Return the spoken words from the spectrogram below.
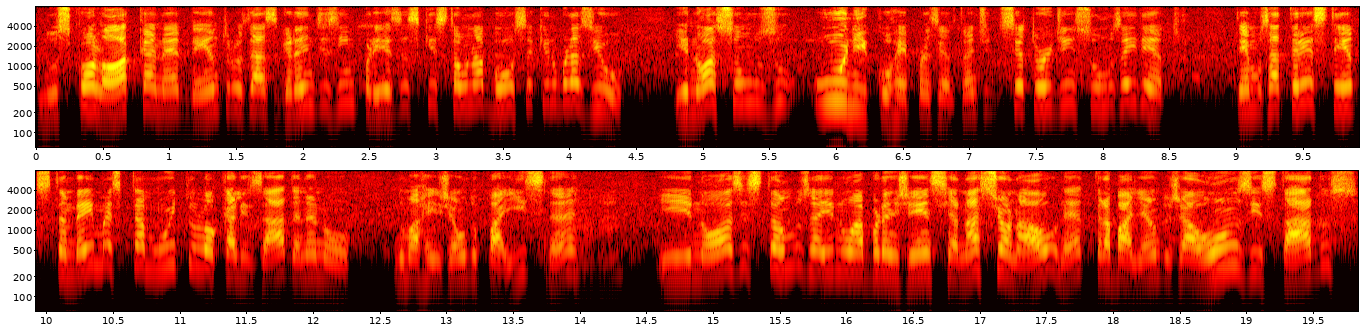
nos coloca né, dentro das grandes empresas que estão na Bolsa aqui no Brasil. E nós somos o único representante do setor de insumos aí dentro. Temos a Três Tentos também, mas que está muito localizada né, no, numa região do país. Né? Uhum. E nós estamos aí numa abrangência nacional, né, trabalhando já 11 estados,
